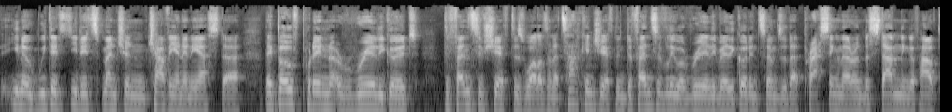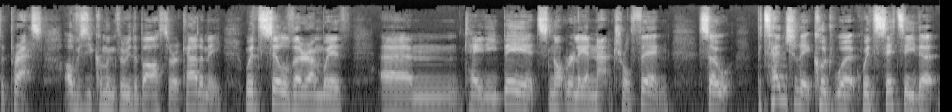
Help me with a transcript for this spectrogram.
you know, we did you did mention Xavi and Iniesta. They both put in a really good defensive shift as well as an attacking shift, and defensively were really really good in terms of their pressing and their understanding of how to press. Obviously, coming through the Barca academy with Silva and with um, KDB, it's not really a natural thing. So potentially, it could work with City that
